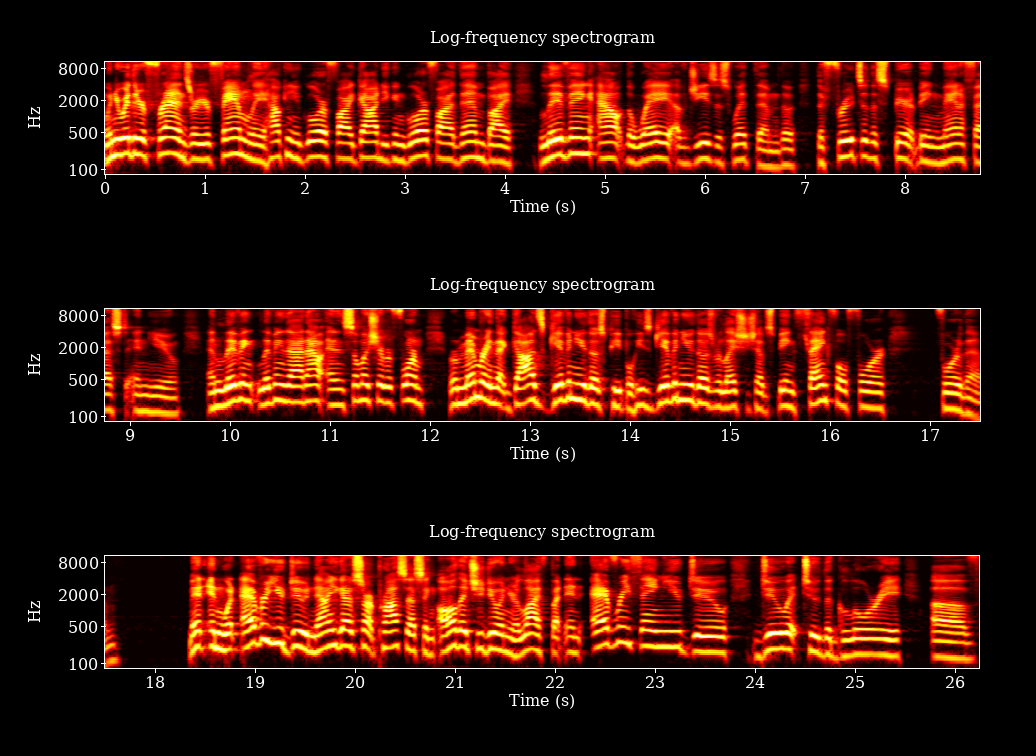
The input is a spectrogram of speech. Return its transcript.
When you're with your friends or your family, how can you glorify God? You can glorify them by living out the way of Jesus with them, the, the fruits of the Spirit being manifest in you, and living, living that out. And in some way, shape, or form, remembering that God's given you those people, He's given you those relationships, being thankful for, for them. Man, in whatever you do, now you got to start processing all that you do in your life, but in everything you do, do it to the glory of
